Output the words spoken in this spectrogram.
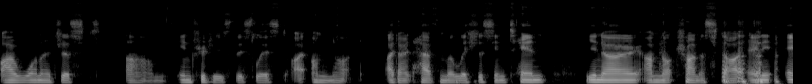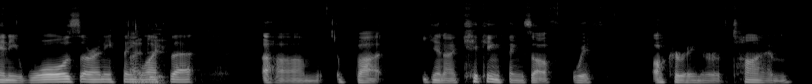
I want to just um introduce this list. I, I'm not. I don't have malicious intent. You know, I'm not trying to start any any wars or anything I like do. that. Um, but you know, kicking things off with Ocarina of Time.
